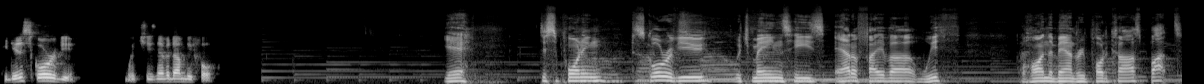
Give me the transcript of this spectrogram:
he did a score review, which he's never done before. Yeah, disappointing score review, which means he's out of favour with Behind the Boundary podcast, but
